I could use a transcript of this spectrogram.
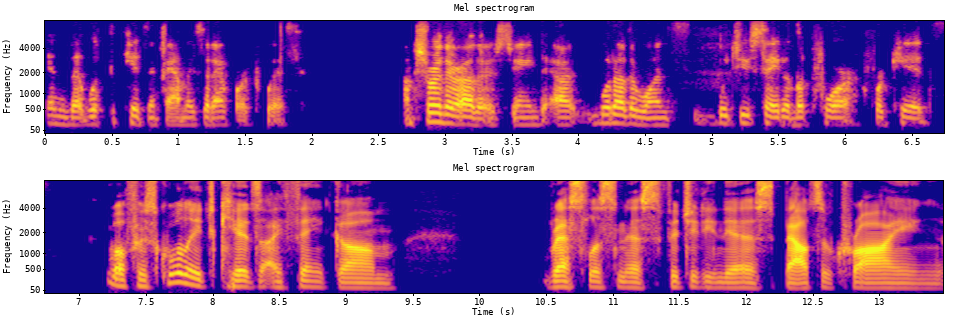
in the with the kids and families that I've worked with. I'm sure there are others, Jane. Uh, what other ones would you say to look for for kids? Well, for school age kids, I think um, restlessness, fidgetiness, bouts of crying,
